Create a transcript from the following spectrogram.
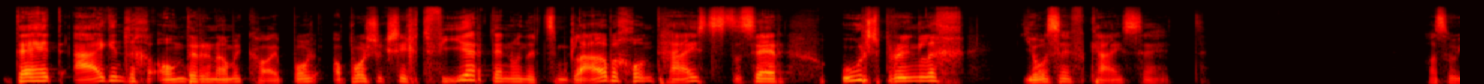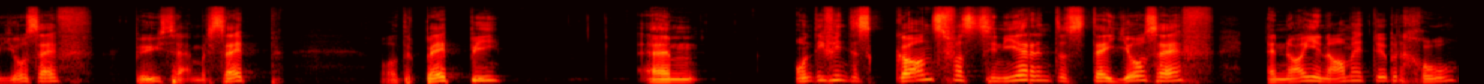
der hat eigentlich einen anderen Namen gehabt. Apostelgeschichte 4, denn wenn er zum Glauben kommt, heißt es, dass er ursprünglich Josef geheißen hat. Also Josef, bei uns haben wir Sepp oder Peppi. Ähm, und ich finde es ganz faszinierend, dass der Josef einen neuen Namen hat bekommen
